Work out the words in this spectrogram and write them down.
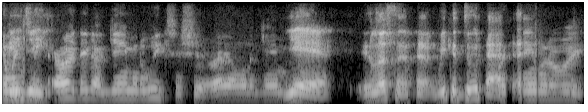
we PG. all right, they got game of the weeks and shit, right? I want a game. Yeah. Listen, we could do that. game of the week.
